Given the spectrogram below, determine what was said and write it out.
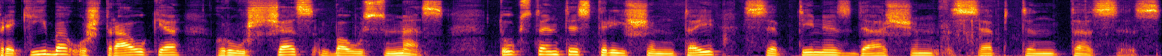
prekyba, užtraukia rūščias bausmes. 1377.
